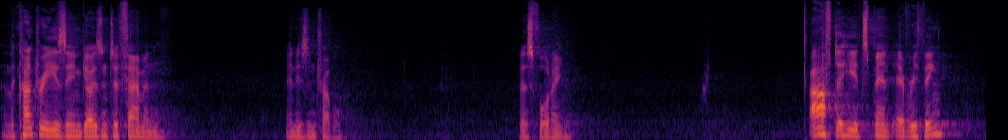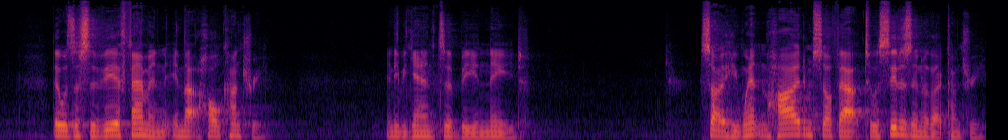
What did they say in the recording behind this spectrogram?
And the country he's in goes into famine and is in trouble. Verse 14. After he had spent everything, there was a severe famine in that whole country, and he began to be in need. So he went and hired himself out to a citizen of that country,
